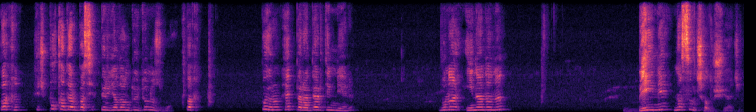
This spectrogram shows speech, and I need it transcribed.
Bakın hiç bu kadar basit bir yalan duydunuz mu? Bakın. Buyurun hep beraber dinleyelim. Buna inananın beyni nasıl çalışıyor acaba?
